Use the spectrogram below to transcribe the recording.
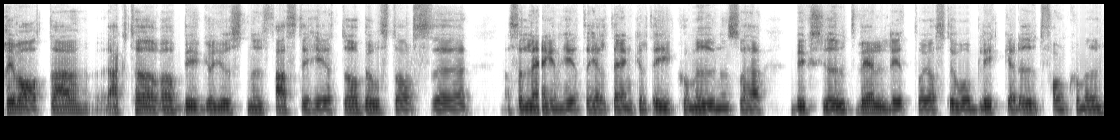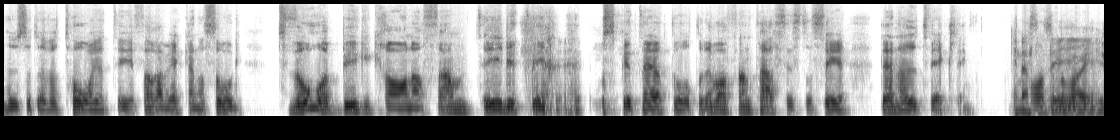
Privata aktörer bygger just nu fastigheter, bostads, eh, alltså lägenheter helt enkelt i kommunen. Så här byggs ju ut väldigt och jag stod och blickade ut från kommunhuset över torget i förra veckan och såg två byggkranar samtidigt i Osby tätort och det var fantastiskt att se denna utveckling. Det är nästan som att vara i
